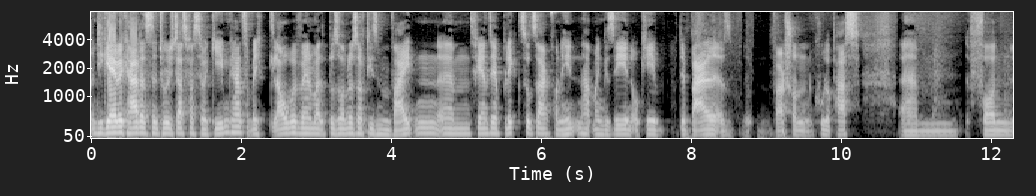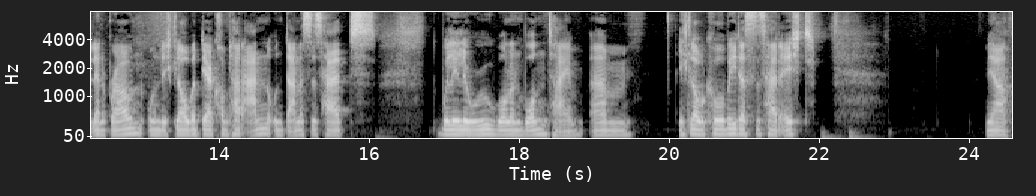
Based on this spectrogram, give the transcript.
die gelbe Karte ist natürlich das, was du geben kannst, aber ich glaube, wenn man besonders auf diesem weiten ähm, Fernseher blickt, sozusagen von hinten, hat man gesehen, okay, der Ball also, war schon ein cooler Pass ähm, von Leonard Brown und ich glaube, der kommt halt an und dann ist es halt Willie LaRue One-on-One-Time. Ähm, ich glaube, Kobe, das ist halt echt, ja,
